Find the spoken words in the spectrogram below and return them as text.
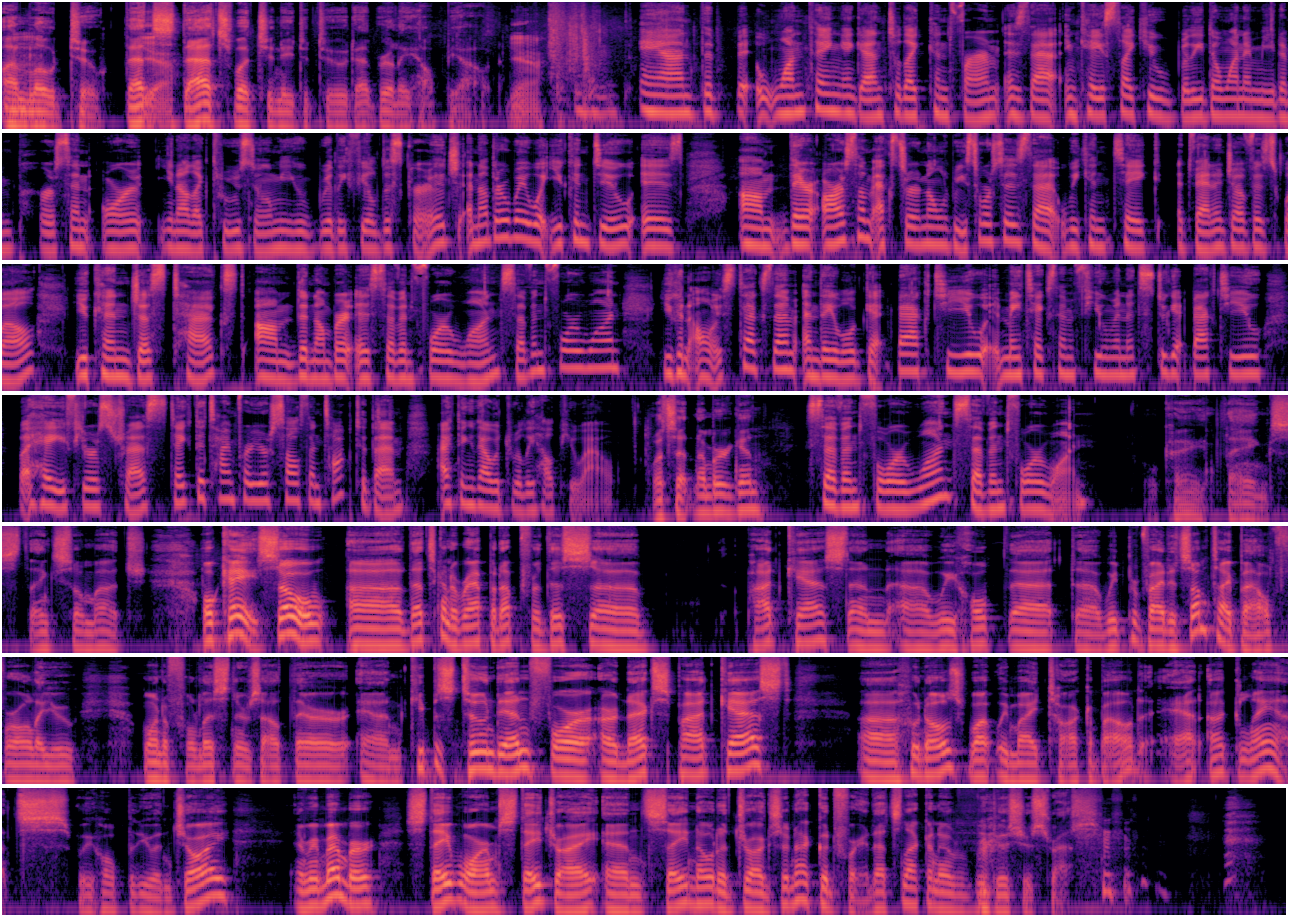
Mm-hmm. unload to. That's Yeah. that's what you need to do to really help you out. Yeah. Mm-hmm. And the bi- one thing again to like confirm is that in case like you really don't want to meet in person or you know like through Zoom you really feel discouraged. Another way what you can do is um, there are some external resources that we can take advantage of as well. You can just text. Um, the number is 741 741. You can always text them and they will get back to you. It may take them a few minutes to get back to you, but hey, if you're stressed, take the time for yourself and talk to them. I think that would really help you out. What's that number again? 741 741. Okay, thanks. Thanks so much. Okay, so uh, that's going to wrap it up for this uh, podcast, and uh, we hope that uh, we provided some type of help for all of you wonderful listeners out there. And keep us tuned in for our next podcast. Uh, who knows what we might talk about at a glance. We hope that you enjoy. And remember, stay warm, stay dry, and say no to drugs. They're not good for you. That's not going to reduce your stress.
